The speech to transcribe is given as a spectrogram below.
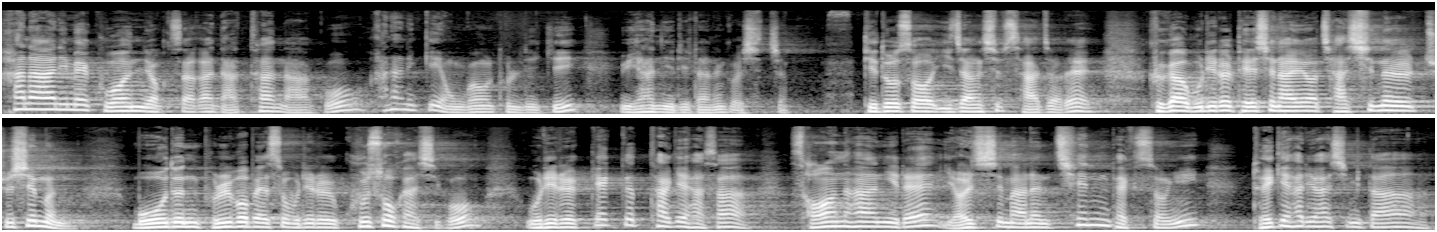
하나님의 구원 역사가 나타나고 하나님께 영광을 돌리기 위한 일이라는 것이죠. 디도서 2장 14절에 그가 우리를 대신하여 자신을 주심은 모든 불법에서 우리를 구속하시고 우리를 깨끗하게 하사 선한 일에 열심하는 친 백성이 되게 하려 하십니다.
